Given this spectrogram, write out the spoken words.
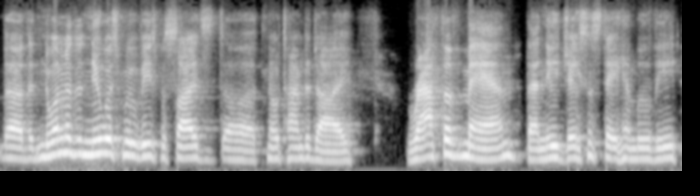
the, the one of the newest movies besides uh, No Time to Die, Wrath of Man, that new Jason Statham movie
